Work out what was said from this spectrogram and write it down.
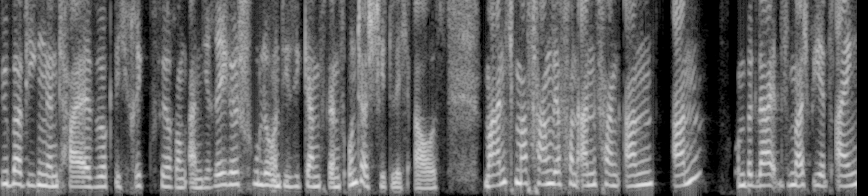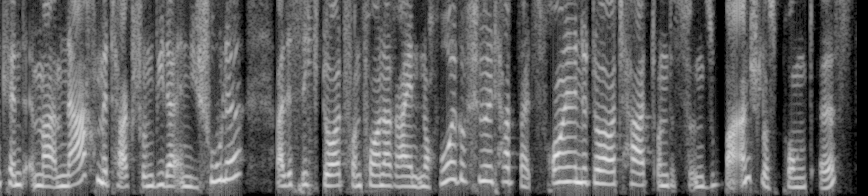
überwiegenden Teil wirklich Rückführung an die Regelschule und die sieht ganz, ganz unterschiedlich aus. Manchmal fangen wir von Anfang an an und begleiten zum Beispiel jetzt ein Kind immer im Nachmittag schon wieder in die Schule, weil es sich dort von vornherein noch wohlgefühlt hat, weil es Freunde dort hat und es ein super Anschlusspunkt ist.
